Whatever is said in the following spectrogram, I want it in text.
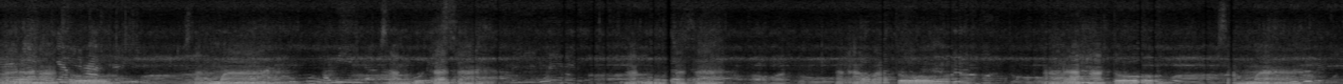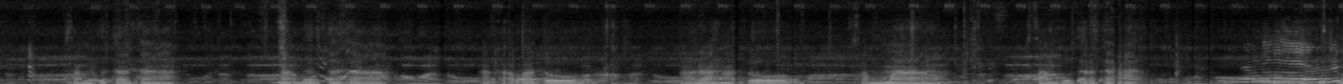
อะระหะโต สัมมา สัมพุทธัสสะ สัสสะนะโมตัสสะภะคะวะโตอะระหะโต สัมมาสัมพุทธัสสะพุทโธ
